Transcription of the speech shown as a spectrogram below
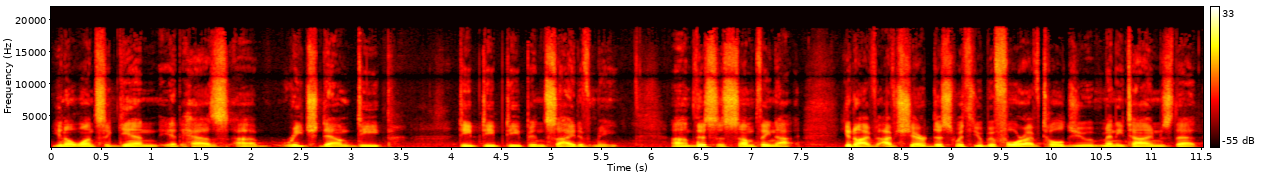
you know, once again, it has uh, reached down deep, deep, deep, deep inside of me. Um, this is something, I, you know, I've, I've shared this with you before. I've told you many times that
